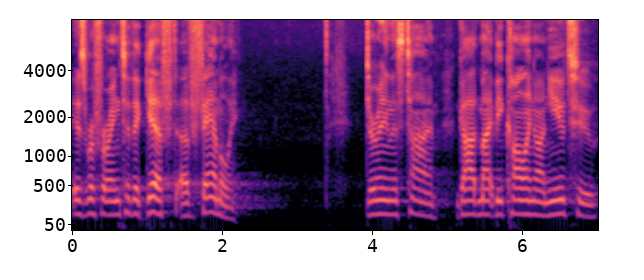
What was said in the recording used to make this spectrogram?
is referring to the gift of family. During this time, God might be calling on you to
